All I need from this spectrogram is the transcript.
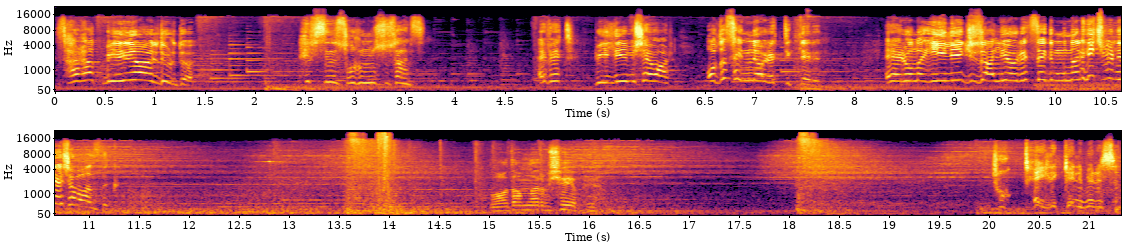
Serhat birini öldürdü. Hepsinin sorumlusu sensin. Evet, bildiği bir şey var. O da senin öğrettiklerin. Eğer ona iyiliği, güzelliği öğretseydin bunların hiçbirini yaşamazdık. Bu adamlar bir şey yapıyor. Çok tehlikeli birisin.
